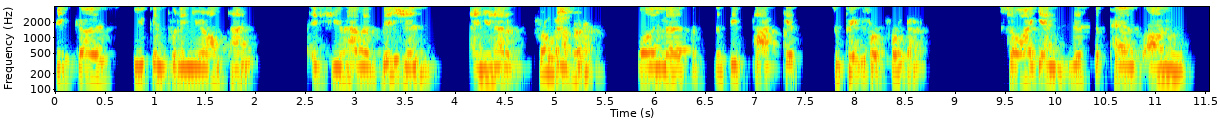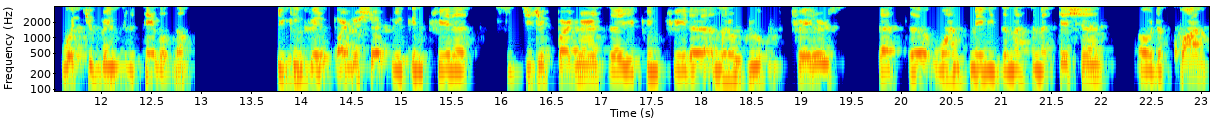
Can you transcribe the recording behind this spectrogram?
because you can put in your own time. If you have a vision and you're not a programmer, well, you have the, the deep pocket to pay for a programmer. So again, this depends on what you bring to the table. No, you can create a partnership. You can create a strategic partners. Uh, you can create a, a, little group of traders that uh, maybe the mathematician or the quant,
